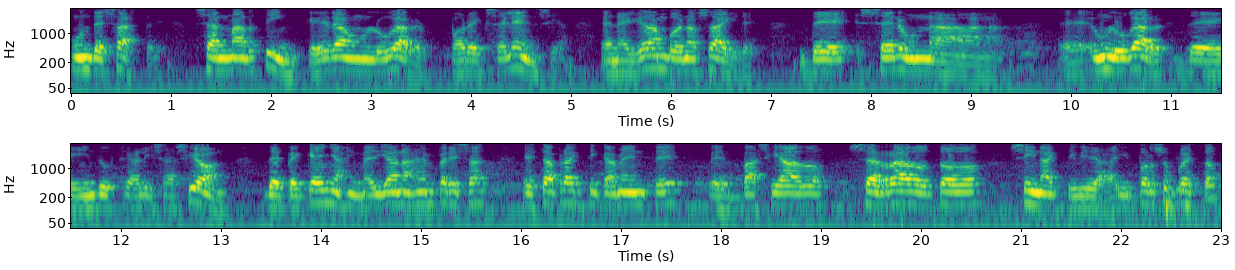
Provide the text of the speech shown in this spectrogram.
un desastre. San Martín, que era un lugar por excelencia en el Gran Buenos Aires de ser una, eh, un lugar de industrialización de pequeñas y medianas empresas, está prácticamente eh, vaciado, cerrado todo, sin actividad. Y por supuesto,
